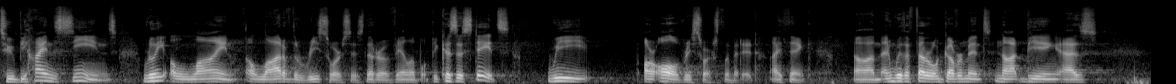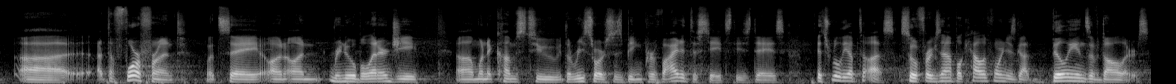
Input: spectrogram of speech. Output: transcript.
to behind the scenes really align a lot of the resources that are available. Because as states, we are all resource limited, I think. Um, and with the federal government not being as uh, at the forefront, let's say, on, on renewable energy um, when it comes to the resources being provided to states these days, it's really up to us. So, for example, California's got billions of dollars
